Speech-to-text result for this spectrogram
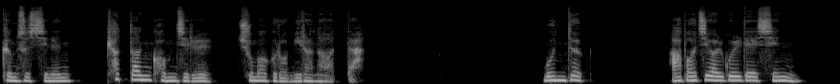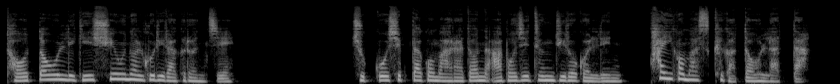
금수 씨는 폈던 검지를 주먹으로 밀어 넣었다. 문득 아버지 얼굴 대신 더 떠올리기 쉬운 얼굴이라 그런지 죽고 싶다고 말하던 아버지 등 뒤로 걸린 타이거 마스크가 떠올랐다.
